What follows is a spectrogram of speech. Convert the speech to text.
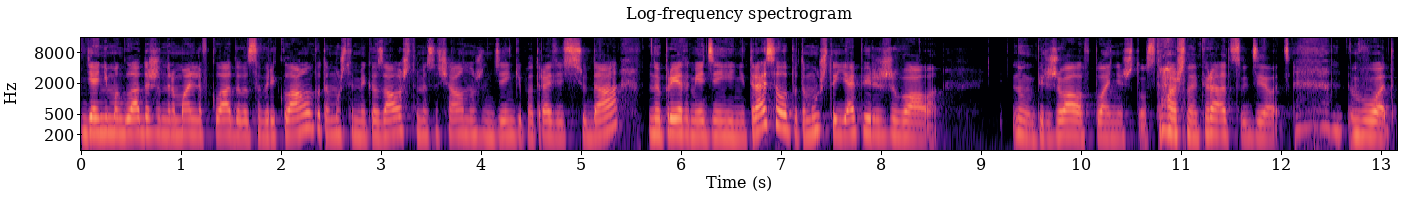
я не могла даже нормально вкладываться в рекламу, потому что мне казалось, что мне сначала нужно деньги потратить сюда, но при этом я деньги не тратила, потому что я переживала ну, переживала в плане, что страшно операцию делать. Вот.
